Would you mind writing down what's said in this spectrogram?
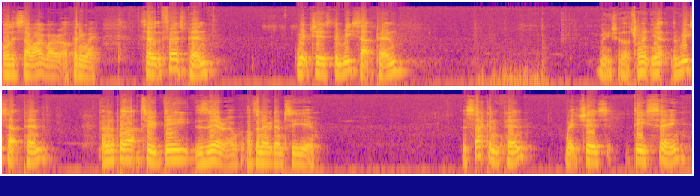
or this is how I wire it up anyway. So the first pin, which is the reset pin, make sure that's right. Yeah, the reset pin. I'm going to put that to D0 of the Node MCU. The second pin which is DC,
